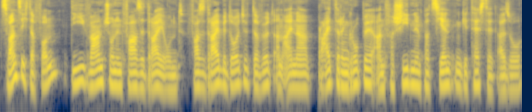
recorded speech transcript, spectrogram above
20 davon, die waren schon in Phase 3. Und Phase 3 bedeutet, da wird an einer breiteren Gruppe an verschiedenen Patienten getestet. Also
